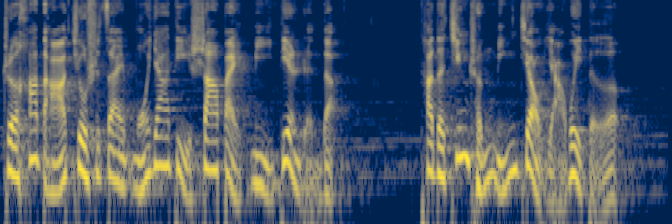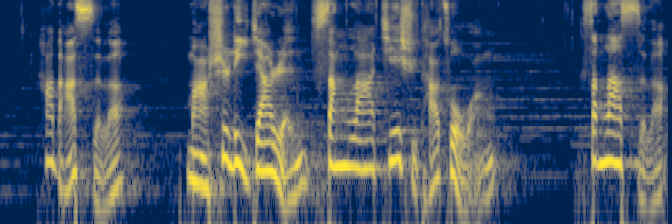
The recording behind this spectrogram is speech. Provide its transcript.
这哈达就是在摩押地杀败米甸人的，他的京城名叫亚未得。哈达死了，马士利家人桑拉接续他做王。桑拉死了，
